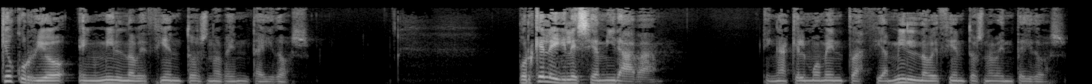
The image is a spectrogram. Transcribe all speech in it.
¿Qué ocurrió en 1992? ¿Por qué la Iglesia miraba? En aquel momento hacia 1992.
